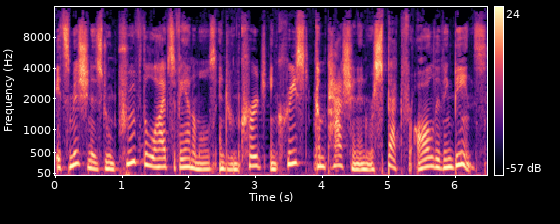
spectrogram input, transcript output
Its mission is to improve the lives of animals and to encourage increased compassion and respect for all living beings.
